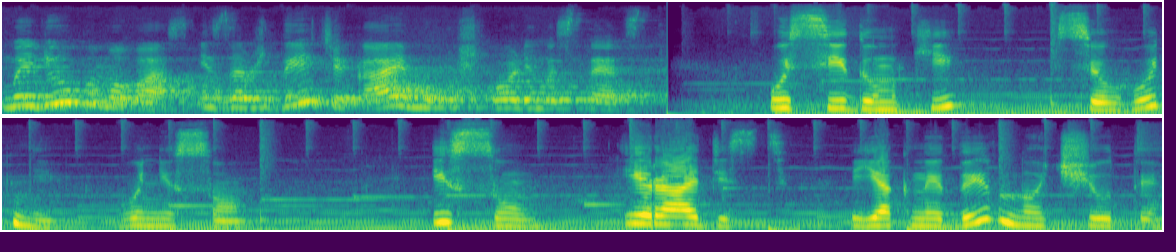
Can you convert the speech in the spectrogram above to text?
Ми любимо вас і завжди чекаємо у школі мистецтв. Усі думки сьогодні в унісон. І сум, і радість, як не дивно чути,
